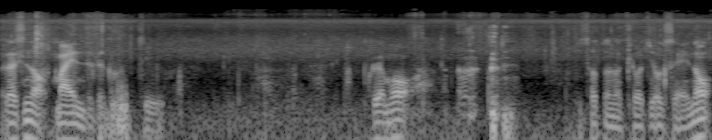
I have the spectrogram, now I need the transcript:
私の前に出てくるっていう。これも 一つの協調性の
